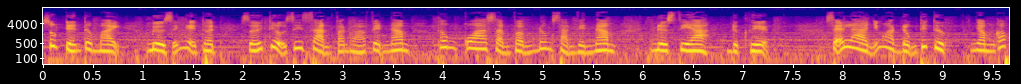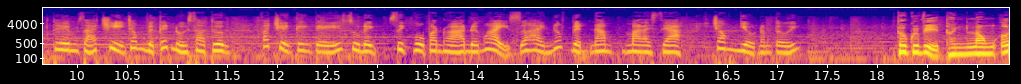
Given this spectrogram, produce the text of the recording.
xúc tiến thương mại, biểu diễn nghệ thuật, giới thiệu di sản văn hóa Việt Nam thông qua sản phẩm nông sản Việt Nam, DCA được hiện sẽ là những hoạt động thiết thực nhằm góp thêm giá trị trong việc kết nối giao thương, phát triển kinh tế, du lịch, dịch vụ văn hóa đối ngoại giữa hai nước Việt Nam, Malaysia trong nhiều năm tới. Thưa quý vị, thanh long, ớt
